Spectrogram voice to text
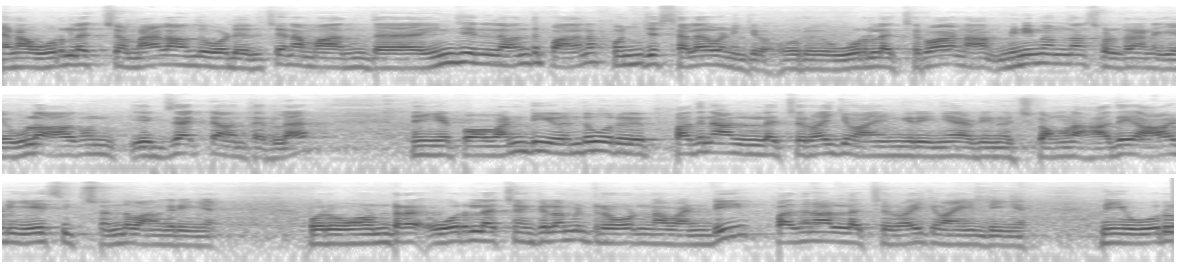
ஏன்னா ஒரு லட்சம் மேலே வந்து ஓடிடுச்சு நம்ம அந்த இன்ஜினில் வந்து பார்த்தோன்னா கொஞ்சம் செலவழிக்கிறோம். ஒரு ஒரு லட்ச ரூபா நான் மினிமம் தான் சொல்கிறேன் எனக்கு எவ்வளோ ஆகும்னு எக்ஸாக்டாக வந்து தெரில நீங்கள் இப்போ வண்டி வந்து ஒரு பதினாலு லட்ச ரூபாய்க்கு வாங்குறீங்க அப்படின்னு வச்சுக்கோங்களேன். அதே ஆடி ஏ சிக்ஸ் வந்து வாங்குறீங்க. ஒரு ஒன்றரை ஒரு லட்சம் கிலோமீட்டர் ஓடின வண்டி பதினாலு லட்ச ரூபாய்க்கு வாங்கிட்டீங்க. நீங்கள் ஒரு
